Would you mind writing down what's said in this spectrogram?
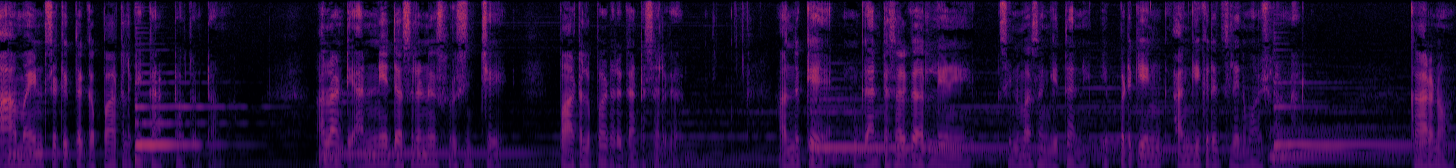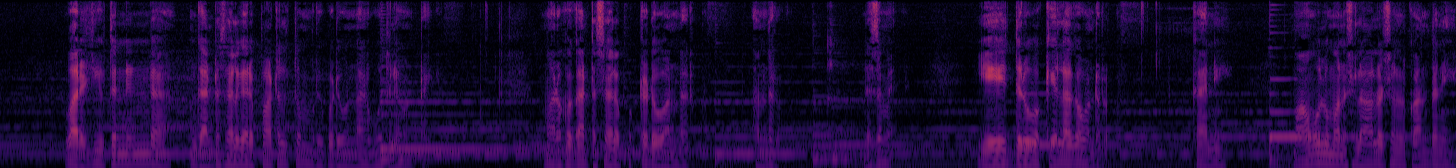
ఆ మైండ్ సెట్కి తగ్గ పాటలకి కనెక్ట్ అవుతుంటాం. అలాంటి అన్ని దశలను స్పృశించే పాటలు పాడారు ఘంటసాల గారు. అందుకే ఘంటసాల గారు లేని సినిమా సంగీతాన్ని ఇప్పటికీ అంగీకరించలేని మనుషులు ఉన్నారు. కారణం వారి జీవితం నిండా ఘంటసాల గారి పాటలతో ముడిపడి ఉన్న అనుభూతులే ఉంటాయి. మరొక ఘంటసాల పుట్టడు అన్నారు అందరూ. నిజమే ఏ ఇద్దరు ఒకేలాగా ఉండరు. కానీ మామూలు మనుషుల ఆలోచనలకు అందని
